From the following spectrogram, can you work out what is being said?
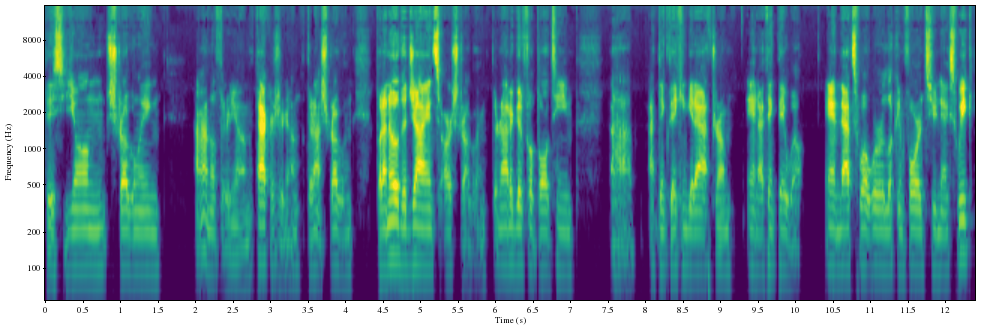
this young, struggling. I don't know if they're young. The Packers are young. They're not struggling, but I know the Giants are struggling. They're not a good football team. Uh, I think they can get after them, and I think they will and that's what we're looking forward to next week.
